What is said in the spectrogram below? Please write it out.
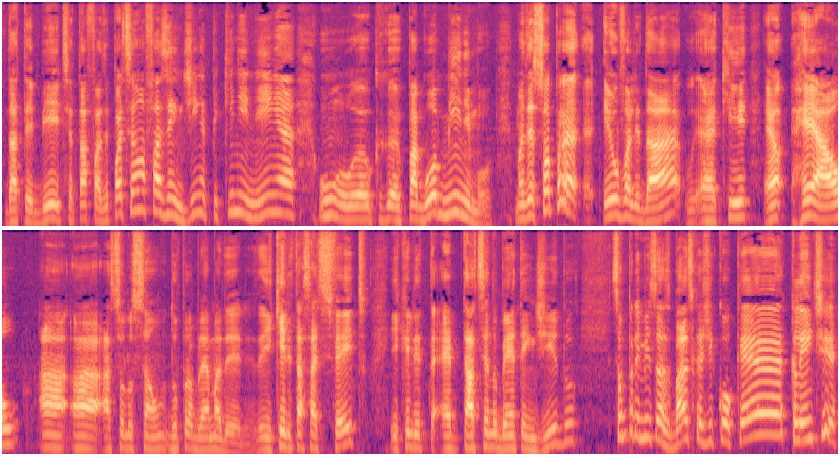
da Tbit, você está fazendo, pode ser uma fazendinha pequenininha, um, pagou mínimo, mas é só para eu validar é, que é real a, a, a, solução do problema dele e que ele está satisfeito e que ele está é, tá sendo bem atendido são premissas básicas de qualquer cliente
